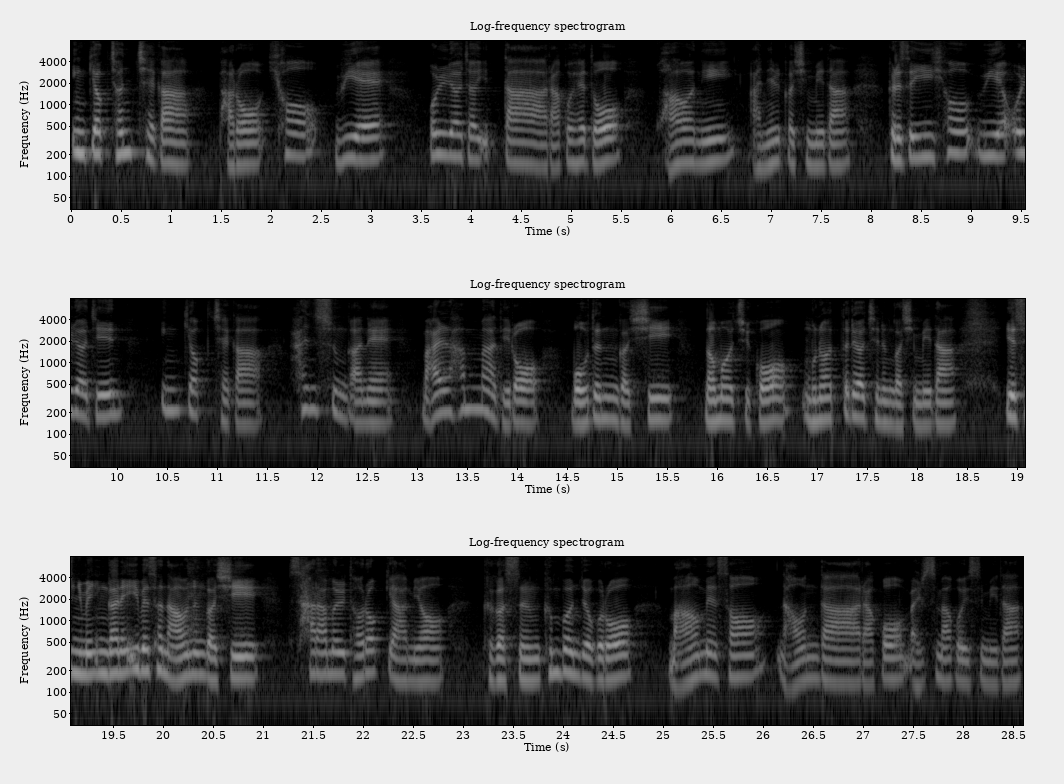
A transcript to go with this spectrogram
인격 전체가 바로 혀 위에 올려져 있다라고 해도 과언이 아닐 것입니다. 그래서 이 혀 위에 올려진 인격체가 한순간에 말 한마디로 모든 것이 넘어지고 무너뜨려지는 것입니다. 예수님은 인간의 입에서 나오는 것이 사람을 더럽게 하며 그것은 근본적으로 마음에서 나온다라고 말씀하고 있습니다.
